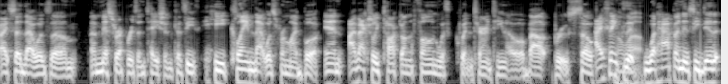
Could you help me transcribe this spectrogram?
I said that was um, a misrepresentation because he he claimed that was from my book, and I've actually talked on the phone with Quentin Tarantino about Bruce. So I think Oh, that wow. what happened is he did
